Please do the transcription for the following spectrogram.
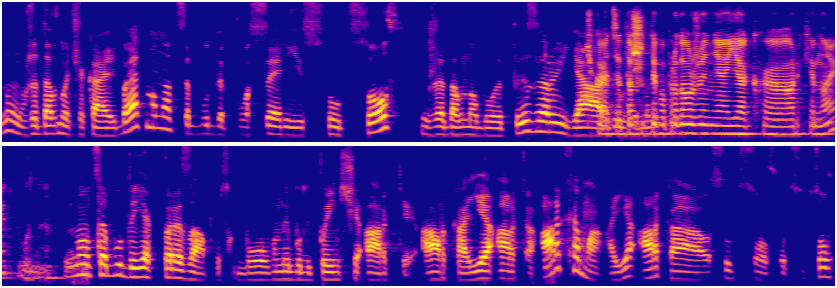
Ну вже давно чекають Бетмена. Це буде по серії Суд Сов. Вже давно були тизери. Я Чекай, це те, що типу продовження як е, Arkham Knight буде? Ну, це буде як перезапуск, бо вони будуть по інші арки. Арка є арка Архема, а є арка Судсов. От Судсов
